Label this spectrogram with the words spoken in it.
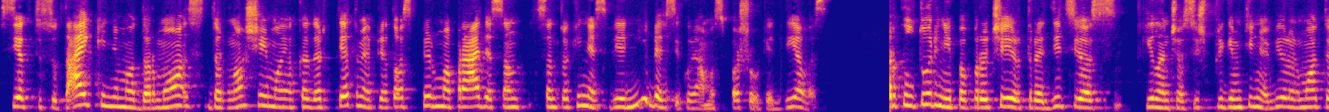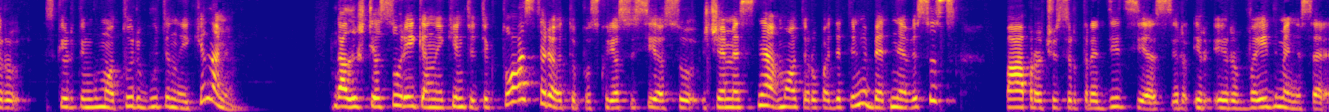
siekti sutaikinimo, darnos, darnos šeimoje, kad artėtume prie tos pirmą pradės santokinės vienybės, į kurią mus pašaukė Dievas. Ar kultūriniai papročiai ir tradicijos, kylančios iš prigimtinio vyro ir moterų skirtingumo, turi būti naikinami? Gal iš tiesų reikia naikinti tik tuos stereotipus, kurie susijęs su žemesne moterų padėtimi, bet ne visus papročius ir tradicijas ir, ir, ir vaidmenis ar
